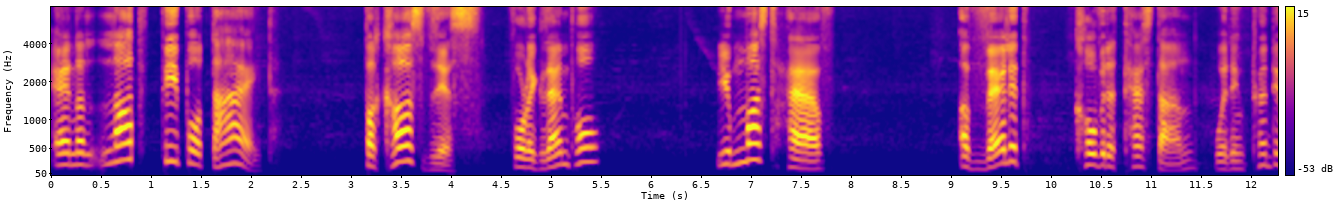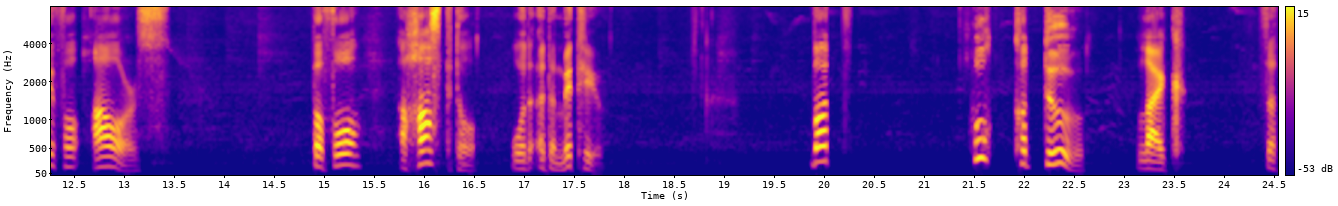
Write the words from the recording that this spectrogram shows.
And a lot of people died because of this. For example, you must have a valid COVID test done within 24 hours before a hospital would admit you. But who could do like the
